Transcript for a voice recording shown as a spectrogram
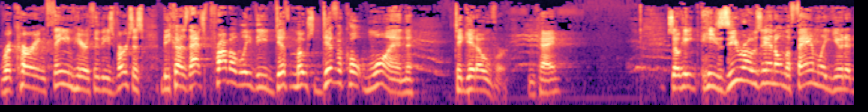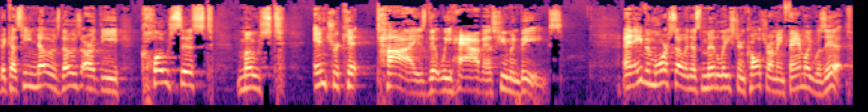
recurring theme here through these verses because that's probably the diff- most difficult one to get over. Okay? So he, he zeroes in on the family unit because he knows those are the closest, most intricate ties that we have as human beings. And even more so in this Middle Eastern culture, I mean, family was it.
